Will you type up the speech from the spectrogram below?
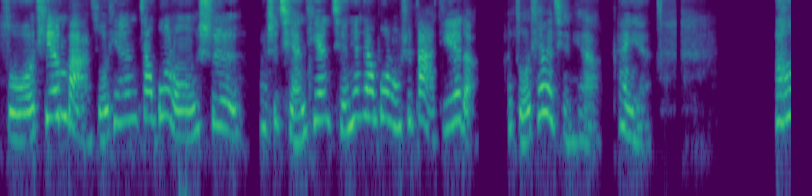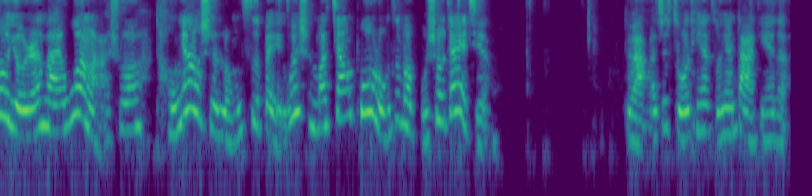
昨天吧，昨天江波龙是是前天，前天江波龙是大跌的，昨天的前天啊，看一眼。然后有人来问了，说同样是龙字辈，为什么江波龙这么不受待见？对吧？而且昨天昨天大跌的，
